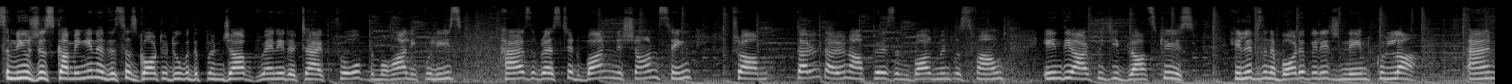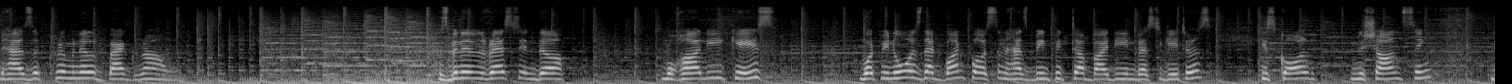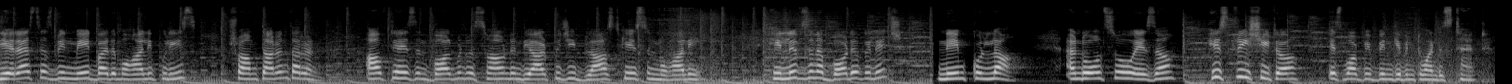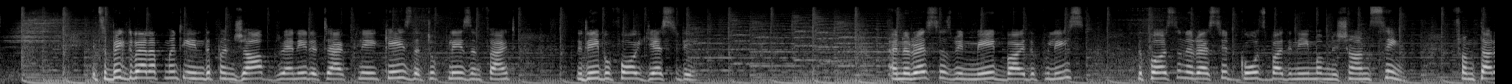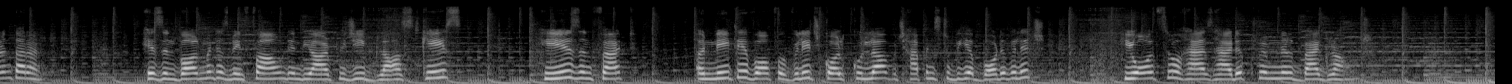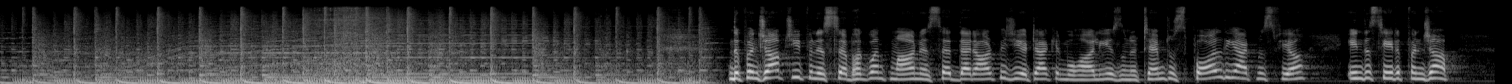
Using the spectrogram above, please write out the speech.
Some news just coming in, and this has got to do with the Punjab grenade attack probe. The Mohali police has arrested one Nishan Singh from Tarn Taran after his involvement was found in the RPG blast case. He lives in a border village named Kulla and has a criminal background. There's been an arrest in the Mohali case. What we know is that one person has been picked up by the investigators. He's called Nishan Singh. The arrest has been made by the Mohali police from Tarn Taran after his involvement was found in the RPG blast case in Mohali. He lives in a border village named Kulla and also is a history sheeter is what we've been given to understand. It's a big development in the Punjab grenade attack case that took place in fact the day before yesterday. An arrest has been made by the police. The person arrested goes by the name of Nishan Singh from Tarn Taran. His involvement has been found in the RPG blast case. He is in fact a native of a village called Kulla which happens to be a border village. He also has had a criminal background. The Punjab Chief Minister Bhagwant Mann has said that RPG attack in Mohali is an attempt to spoil the atmosphere in the state of Punjab.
